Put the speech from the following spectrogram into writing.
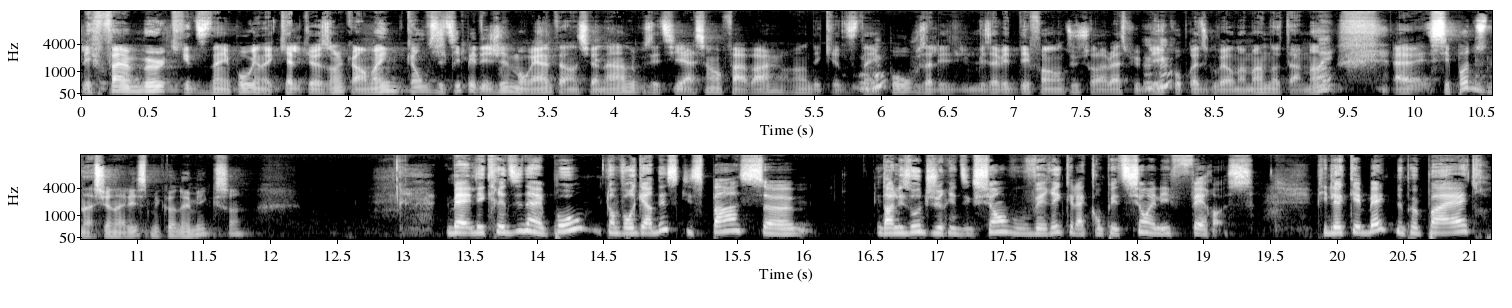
Les fameux crédits d'impôt, il y en a quelques-uns quand même. Quand vous étiez PDG de Montréal International, vous étiez assez en faveur hein, des crédits Mhm. d'impôt. Vous, allez- vous les avez défendus sur la place publique Mhm. auprès du gouvernement notamment. Oui. Euh, c'est pas du nationalisme économique, ça? Bien, les crédits d'impôt, quand vous regardez ce qui se passe euh, dans les autres juridictions, vous verrez que la compétition, elle est féroce. Puis le Québec ne peut pas être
